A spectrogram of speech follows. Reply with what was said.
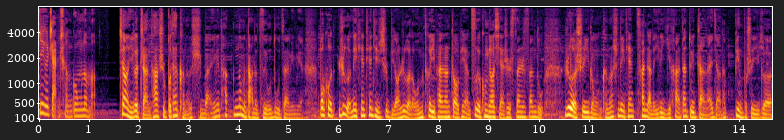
这个展成功了吗？这样一个展，它是不太可能失败，因为它那么大的自由度在里面，包括热。那天天气是比较热的，我们特意拍了张照片，四个空调显示三十三度，热是一种可能是那天参展的一个遗憾，但对展来讲，它并不是一个，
